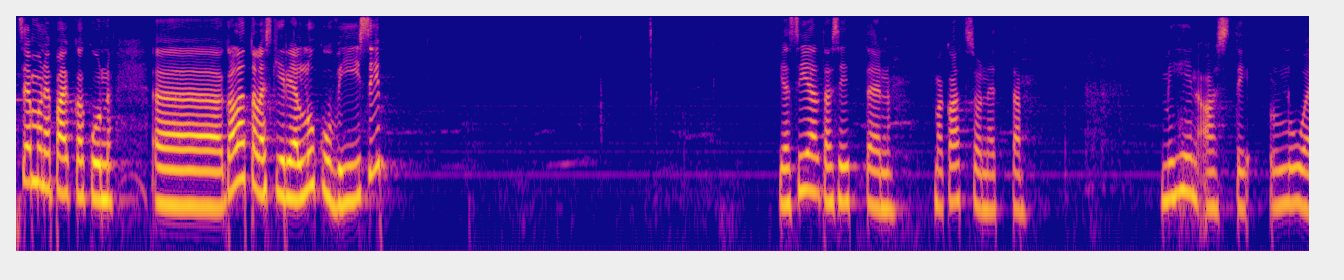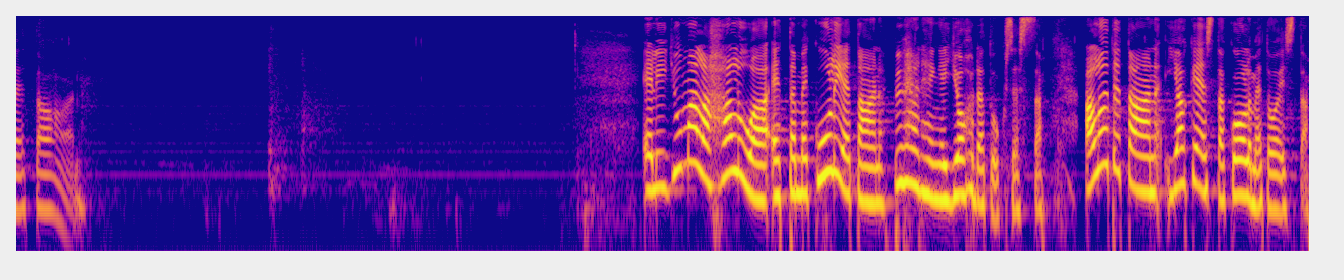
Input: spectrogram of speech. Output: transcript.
semmoinen paikka kuin äh, Galattalaiskirjan luku 5. Ja sieltä sitten mä katson, että mihin asti luetaan. Eli Jumala haluaa, että me kuljetaan pyhän hengen johdatuksessa. Aloitetaan jakeesta 13.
